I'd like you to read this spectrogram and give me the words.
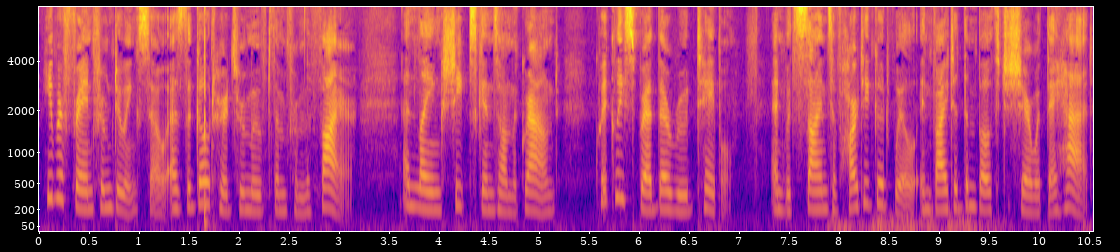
he refrained from doing so as the goatherds removed them from the fire, and laying sheepskins on the ground, quickly spread their rude table, and with signs of hearty goodwill invited them both to share what they had.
